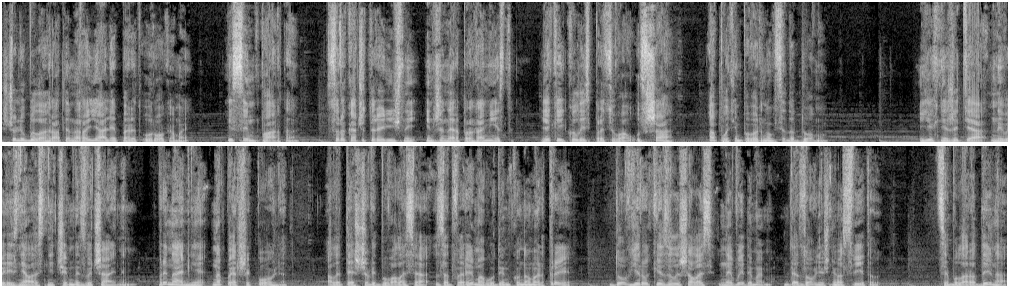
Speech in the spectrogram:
що любила грати на роялі перед уроками, і син Парта, 44-річний інженер-програміст, який колись працював у США, а потім повернувся додому. Їхнє життя не вирізнялось нічим незвичайним, принаймні на перший погляд. Але те, що відбувалося за дверима будинку номер 3 довгі роки залишалось невидимим для зовнішнього світу. Це була родина,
